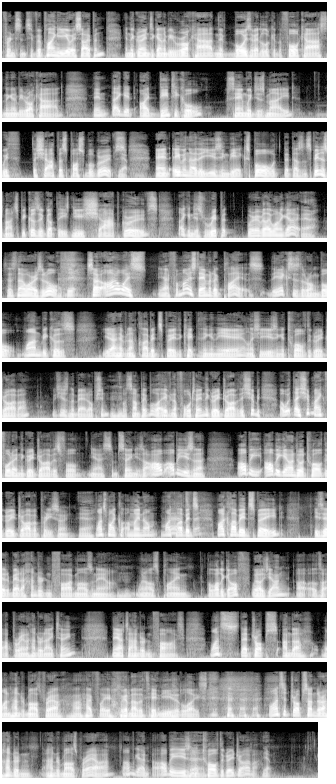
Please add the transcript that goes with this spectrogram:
for instance, if we're playing a US Open and the greens are going to be rock hard, and the boys have had a look at the forecast and they're going to be rock hard, then they get identical sandwiches made with the sharpest possible grooves. Yep. And even though they're using the X ball that doesn't spin as much, because they've got these new sharp grooves, they can just rip it wherever they want to go. Yeah. So there's no worries at all. So I always, you know, for most amateur players, the X is the wrong ball. One, because you don't have enough club head speed to keep the thing in the air unless you're using a 12 degree driver, which isn't a bad option Mm-hmm. for some people. Even a 14 degree driver, they should be. They should make 14 degree drivers for you know some seniors. I'll, I'll be using a. I'll be I'll be going to a 12 degree driver pretty soon. Yeah. Once my cl- I mean I'm, my Yeah, club head my club head speed is at about 105 miles an hour. Mm-hmm. When I was playing a lot of golf when I was young. I was up around 118. Now it's 105. Once that drops under 100 miles per hour, hopefully I've got another 10 years at least. Once it drops under 100, 100 miles per hour, I'm going. I'll be using a 12 degree driver. Yep.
